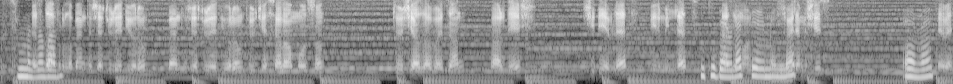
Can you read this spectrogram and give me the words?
Kusurumuza bakmayın. Estağfurullah ben teşekkür ediyorum. Ben teşekkür ediyorum. Türkiye selam olsun. Türkiye Azerbaycan kardeş. İki devlet, bir millet. İki Her devlet, zaman bir millet. Söylemişiz. Evet. Evet,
